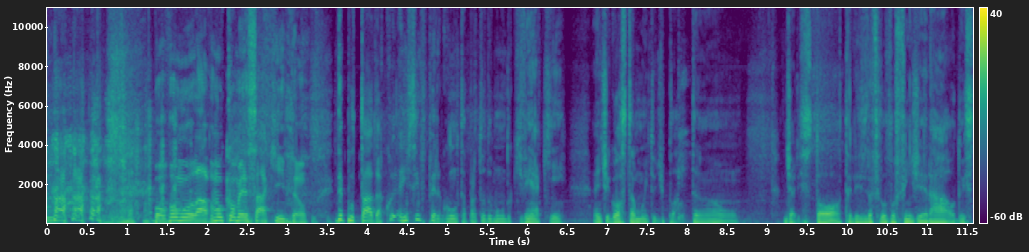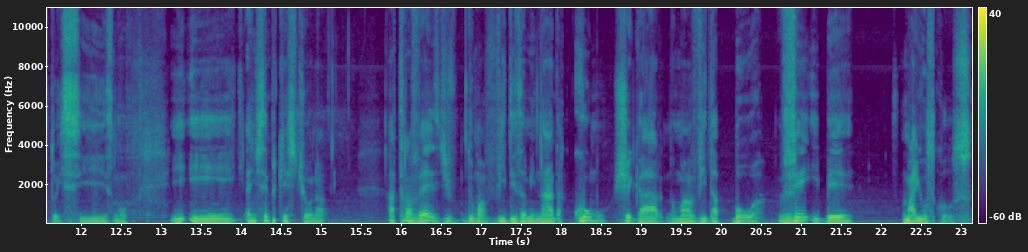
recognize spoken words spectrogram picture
Bom, vamos lá, vamos começar aqui então. Deputada, a gente sempre pergunta para todo mundo que vem aqui. A gente gosta muito de Platão, de Aristóteles, da filosofia em geral, do estoicismo. E, e a gente sempre questiona, através de, de uma vida examinada, como chegar numa vida boa. V e B maiúsculos.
